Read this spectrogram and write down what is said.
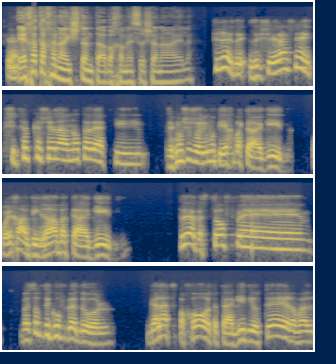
כן. איך התחנה השתנתה ב-15 שנה האלה? תראה, זו שאלה שקצת קשה לענות עליה, כי זה כמו ששואלים אותי איך בתאגיד, או איך האווירה בתאגיד. אתה יודע, בסוף, אה, בסוף זה גוף גדול, גל"צ פחות, התאגיד יותר, אבל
